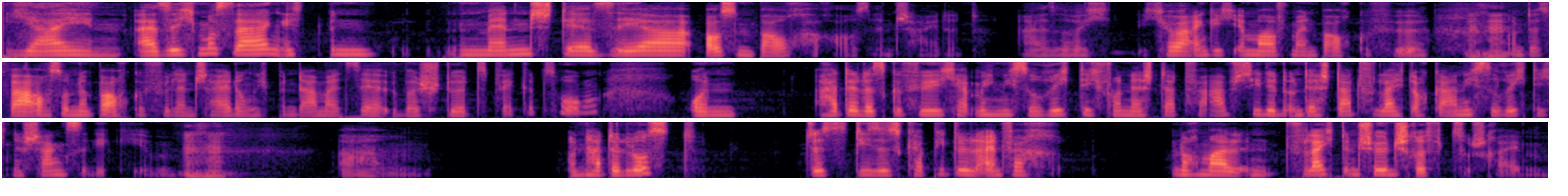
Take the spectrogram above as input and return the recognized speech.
Jein. Also ich muss sagen, ich bin ein Mensch, der sehr aus dem Bauch heraus entscheidet. Also ich, ich höre eigentlich immer auf mein Bauchgefühl. Mhm. Und das war auch so eine Bauchgefühlentscheidung. Ich bin damals sehr überstürzt weggezogen und hatte das Gefühl, ich habe mich nicht so richtig von der Stadt verabschiedet und der Stadt vielleicht auch gar nicht so richtig eine Chance gegeben. Mhm. Ähm, und hatte Lust, das, dieses Kapitel einfach nochmal in, vielleicht in Schönschrift zu schreiben.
